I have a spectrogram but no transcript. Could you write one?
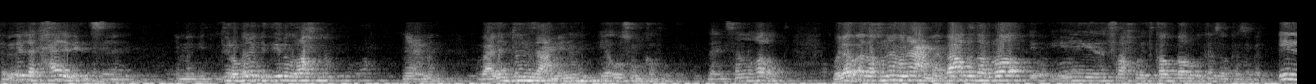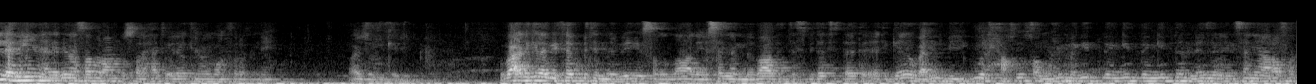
فبيقول لك حال الإنسان لما بيدي ربنا بيديله رحمة نعمة وبعدين تنزع منه يئوس كفور. ده إنسان غلط. ولو أذقناه نعمة بعد ضراء يفرح ويتكبر وكذا وكذا. وكذا إلا مين؟ الذين صبروا عن الصالحات وإليك لهم مغفرة إيه وأجر كريم. وبعد كده بيثبت النبي صلى الله عليه وسلم ببعض التثبيتات الثلاثة الآيات الجاية وبعدين بيقول حقيقة مهمة جدا جدا جدا لازم الإنسان يعرفها.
